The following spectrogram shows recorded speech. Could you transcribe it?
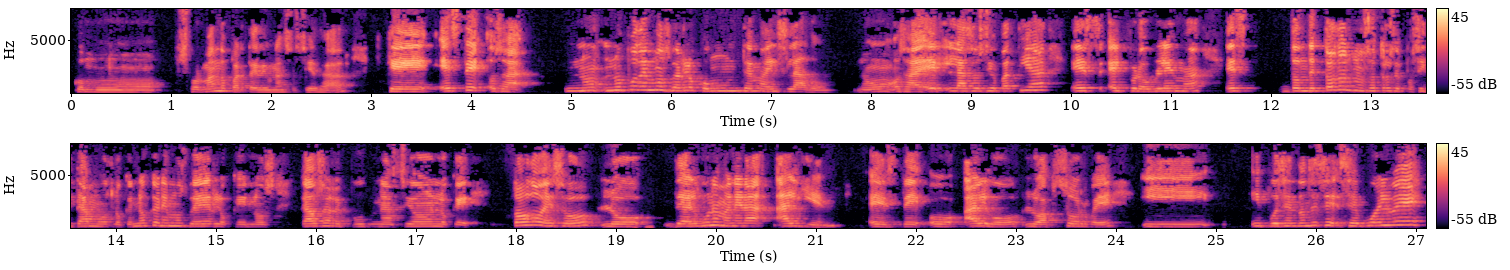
como formando parte de una sociedad, que este, o sea, no, no podemos verlo como un tema aislado, ¿no? O sea, el- la sociopatía es el problema, es donde todos nosotros depositamos lo que no queremos ver, lo que nos causa repugnación, lo que, todo eso lo, de alguna manera alguien, este, o algo lo absorbe y y pues entonces se, se vuelve,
